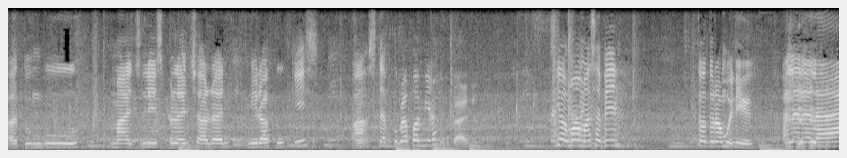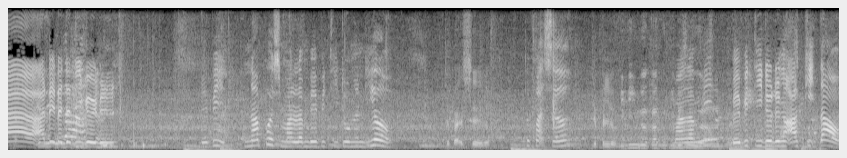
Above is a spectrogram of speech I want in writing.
uh, tunggu majlis pelancaran Mira Cookies. Uh, step ke berapa Mira? Bukaan Ya, Mama Sabil. Tahu tu rambut dia. Alah, adik dah jadi tiga ni. Baby, kenapa semalam baby tidur dengan dia? Terpaksa tu Terpaksa. Dia peluk Dia tinggalkan aku tidur Malam ni seorang. baby tidur dengan Akid tau.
